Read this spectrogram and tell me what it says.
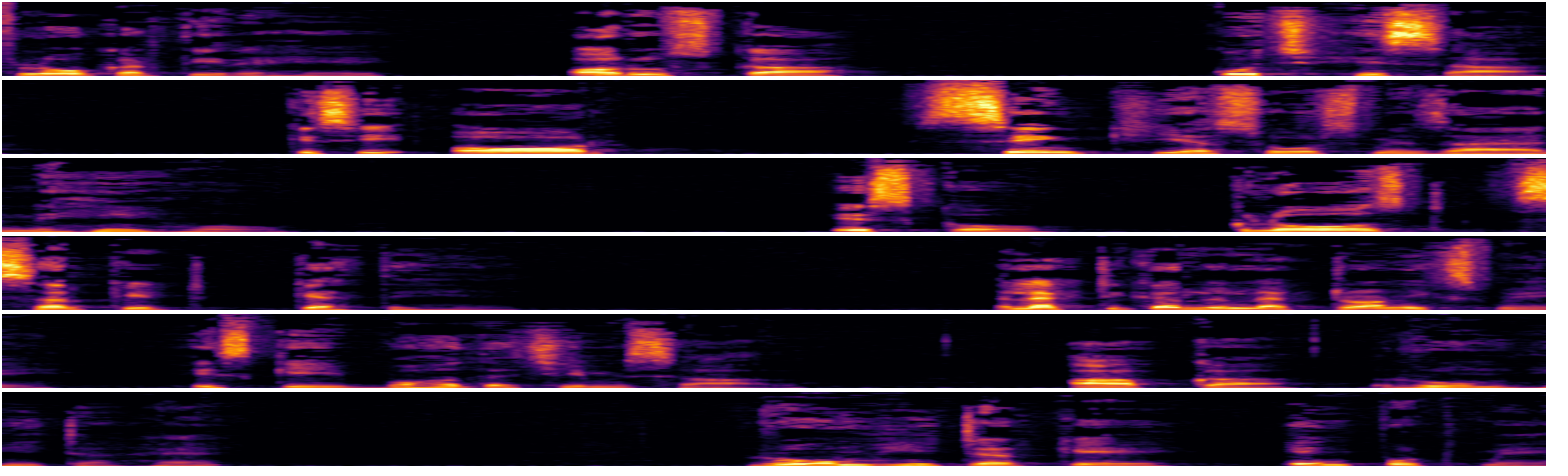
فلو کرتی رہے اور اس کا کچھ حصہ کسی اور سنک یا سورس میں ضائع نہیں ہو اس کو کلوزڈ سرکٹ کہتے ہیں الیکٹریکل الیکٹرانکس میں اس کی بہت اچھی مثال آپ کا روم ہیٹر ہے روم ہیٹر کے ان پٹ میں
